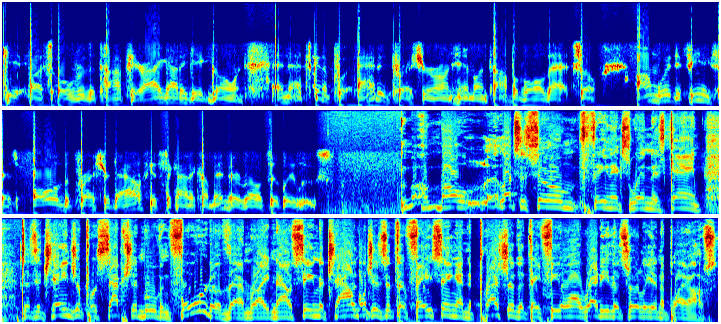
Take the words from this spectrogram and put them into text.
get us over the top here. I got to get going. And that's going to put added pressure on him on top of all that. So I'm with you. Phoenix has all of the pressure. Dallas gets to kind of come in there relatively loose. Mo, let's assume Phoenix win this game. Does it change your perception moving forward of them right now, seeing the challenges that they're facing and the pressure that they feel already this early in the playoffs?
